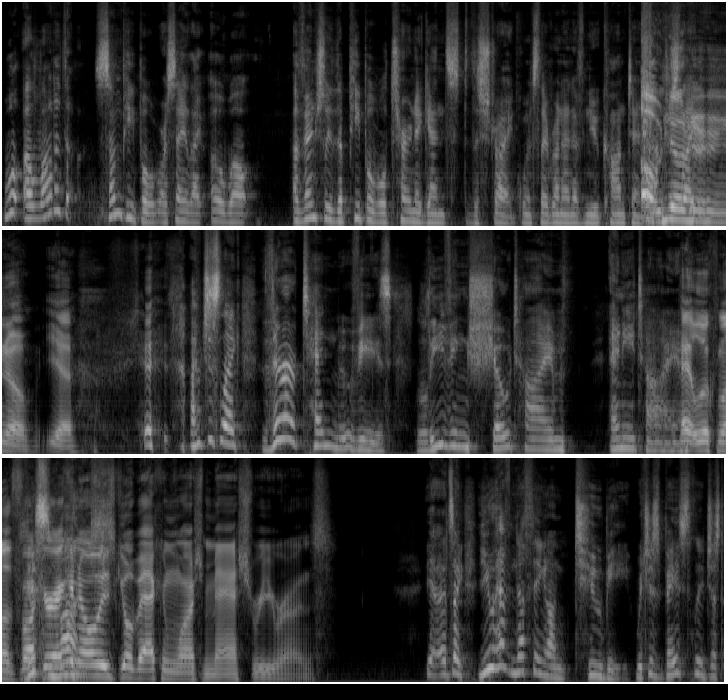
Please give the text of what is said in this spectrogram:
Well, a lot of the some people were saying like, oh well, eventually the people will turn against the strike once they run out of new content. Oh no, just no, like, no, no, no, yeah. I'm just like, there are ten movies leaving Showtime anytime. Hey, look, motherfucker, I can always go back and watch Mash reruns. Yeah, it's like you have nothing on Tubi, which is basically just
